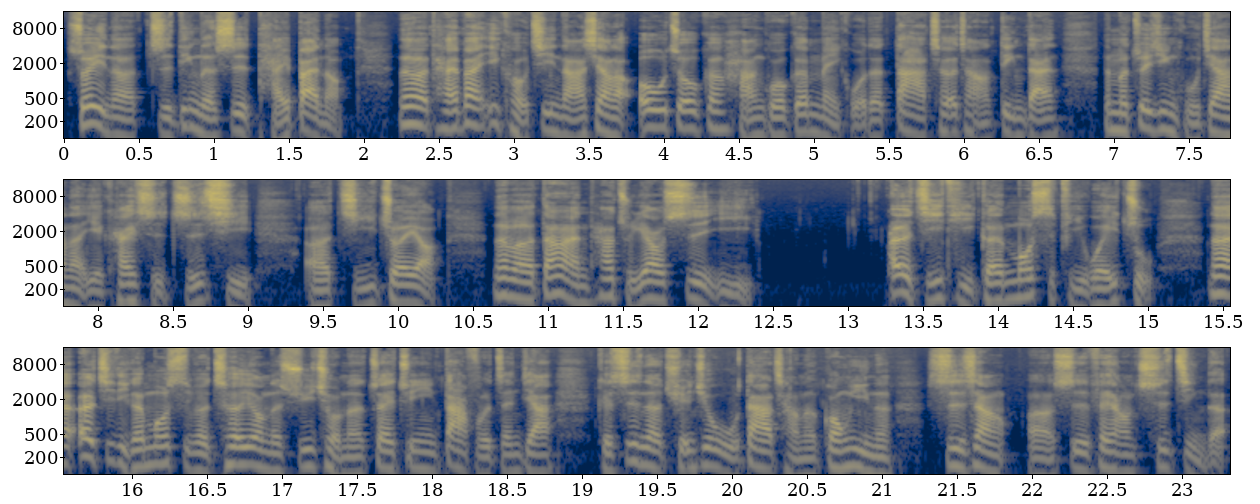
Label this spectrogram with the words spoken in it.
所以呢，指定的是台办哦。那么台办一口气拿下了欧洲、跟韩国、跟美国的大车厂订单，那么最近股价呢也开始直起呃急追哦。那么当然，它主要是以。二极体跟 mosfet 为主，那二极体跟 mosfet 车用的需求呢，在最近大幅增加。可是呢，全球五大厂的供应呢，事实上呃是非常吃紧的。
